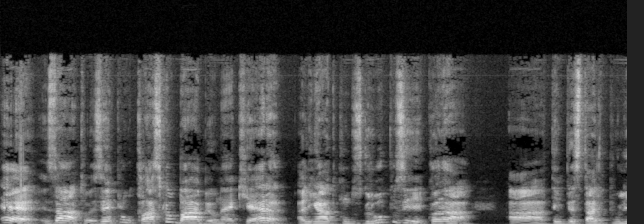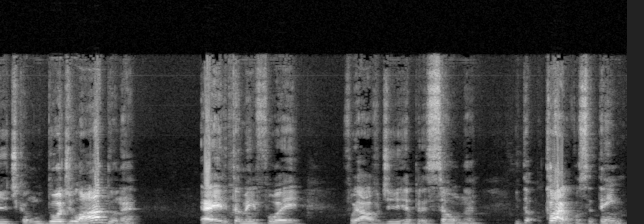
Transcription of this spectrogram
É, exato. O exemplo clássico é o Babel, né? Que era alinhado com um dos grupos e quando a, a tempestade política mudou de lado, né? É, ele também foi, foi alvo de repressão, né? Então, claro, você tem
